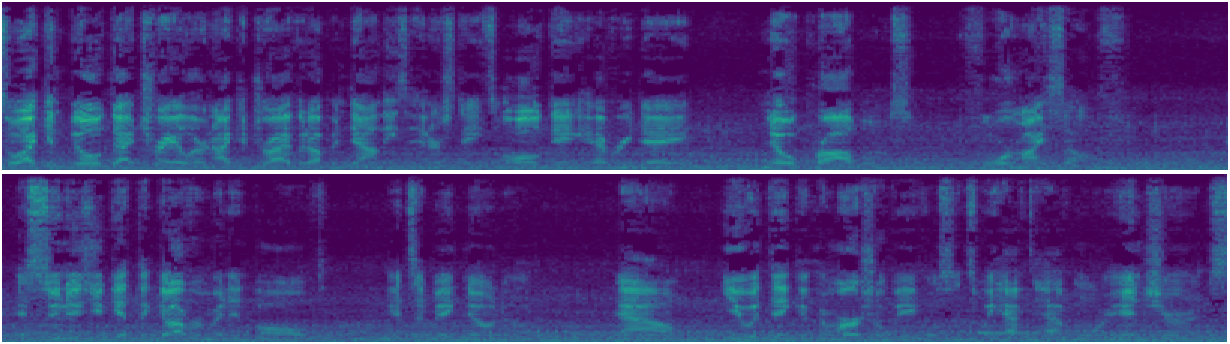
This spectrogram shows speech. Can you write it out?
So I can build that trailer and I can drive it up and down these interstates all day, every day, no problems for myself. As soon as you get the government involved, it's a big no-no. Now, you would think a commercial vehicle, since we have to have more insurance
